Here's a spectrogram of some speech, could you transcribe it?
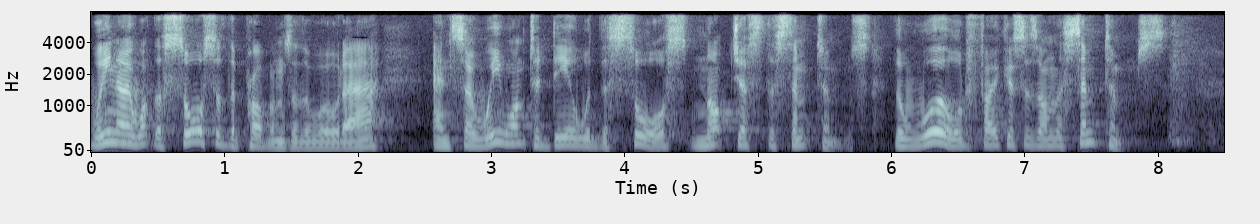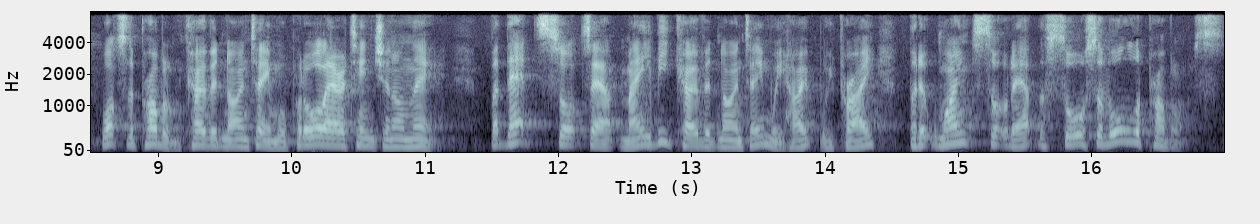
We know what the source of the problems of the world are, and so we want to deal with the source, not just the symptoms. The world focuses on the symptoms. What's the problem? COVID 19. We'll put all our attention on there. But that sorts out maybe COVID 19, we hope, we pray, but it won't sort out the source of all the problems.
